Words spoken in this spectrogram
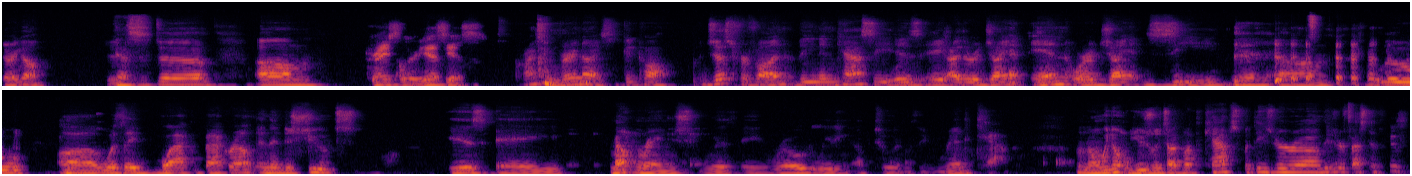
there we go. Yes. Uh, um, Chrysler, yes, yes. Chrysler, very nice. Good call. Just for fun, the Ninkasi is a either a giant N or a giant Z in um, blue uh, with a black background, and then Deschutes is a mountain range with a road leading up to it with a red cap. No, we don't usually talk about the caps, but these are uh, these are festive. These,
